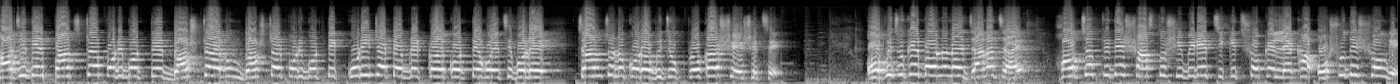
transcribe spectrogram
হাজিদের পাঁচটা পরিবর্তে দশটা এবং দশটার পরিবর্তে কুড়িটা ট্যাবলেট ক্রয় করতে হয়েছে বলে চাঞ্চল্যকর অভিযোগ প্রকাশ্যে এসেছে। অভিযোগের বর্ণনায় জানা যায়, হজযাত্রীদের স্বাস্থ্য শিবিরে চিকিৎসকের লেখা ওষুধের সঙ্গে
